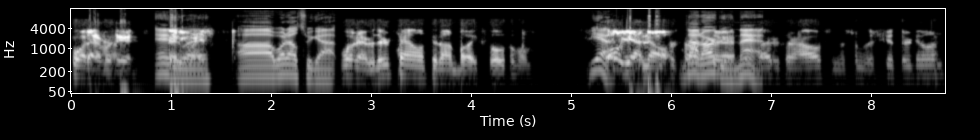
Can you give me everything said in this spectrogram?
Whatever, dude. Anyway, Anyways. uh, what else we got? Whatever. They're talented on bikes, both of them. Yeah. Oh yeah, no. Not arguing that. Right at their house and some of the shit they're doing.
